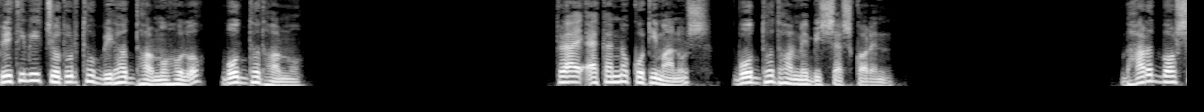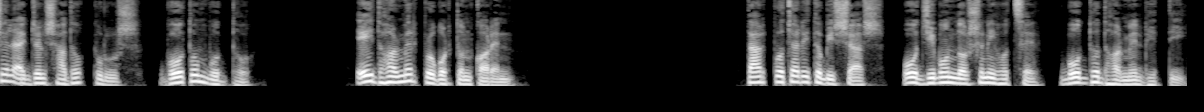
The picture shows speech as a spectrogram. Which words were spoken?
পৃথিবীর চতুর্থ বৃহৎ ধর্ম হল বৌদ্ধ ধর্ম। প্রায় একান্ন কোটি মানুষ বৌদ্ধ ধর্মে বিশ্বাস করেন। ভারতবর্ষের একজন সাধক পুরুষ, গৌতম বুদ্ধ। এই ধর্মের প্রবর্তন করেন। তার প্রচারিত বিশ্বাস ও জীবন দর্শনই হচ্ছে বৌদ্ধ ধর্মের ভিত্তি।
